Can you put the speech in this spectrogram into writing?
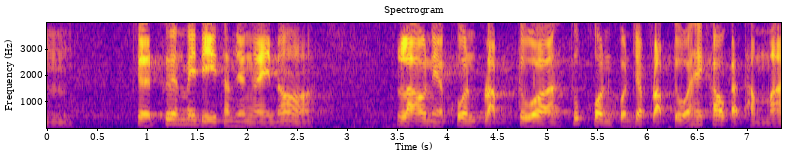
ม เกิดเพื่อนไม่ดีทำยังไงนอ เราเนี่ยควรปรับตัวทุกคนควรจะปรับตัวให้เข้ากับธรรมะ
